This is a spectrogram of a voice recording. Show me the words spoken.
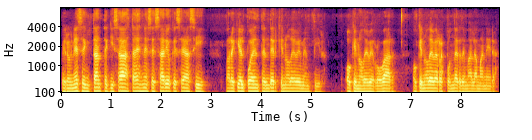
Pero en ese instante quizás hasta es necesario que sea así para que él pueda entender que no debe mentir o que no debe robar, o que no debe responder de mala manera.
